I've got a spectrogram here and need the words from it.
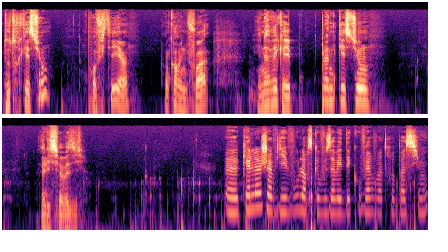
D'autres questions? Profitez, hein. encore une fois. Il y en avait qui avaient plein de questions. Alicia, vas-y. Euh, quel âge aviez-vous lorsque vous avez découvert votre passion?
